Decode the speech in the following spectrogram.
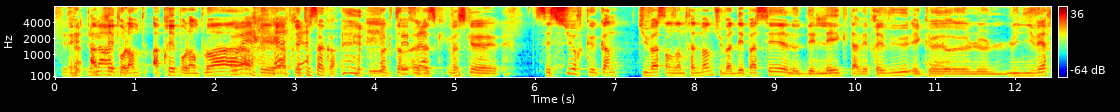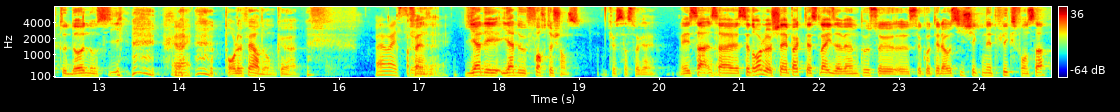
c'est ça. Le après. Pôle emploi, après Pôle emploi, Ouais. après, après tout ça, quoi. Ça. parce que, parce que c'est sûr que quand tu vas sans entraînement, tu vas dépasser le délai que tu avais prévu et que Ouais. euh, l'univers te donne aussi Ouais, pour le faire. Donc, euh, ouais, ouais, c'est- Enfin, il y a des, il y a de fortes chances que ça soit galère. Mais ça, ça c'est drôle. Je savais pas que Tesla, ils avaient un peu ce, ce côté-là aussi. Je sais que Netflix font ça.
